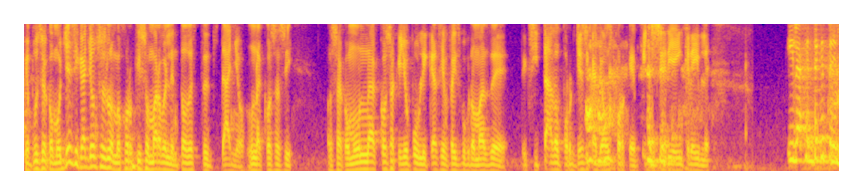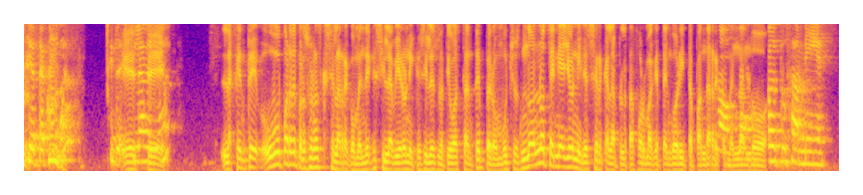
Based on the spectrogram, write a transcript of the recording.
que puse como Jessica Jones es lo mejor que hizo Marvel en todo este año, una cosa así. O sea, como una cosa que yo publiqué así en Facebook nomás de, excitado por Jessica Jones porque pinche serie increíble. ¿Y la gente que te decía, te acuerdas? este, la, gente, hubo un par de personas que se la recomendé que sí la vieron y que sí les latió bastante, pero muchos no, no tenía yo ni de cerca la plataforma que tengo ahorita para andar recomendando. pero tus amigos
